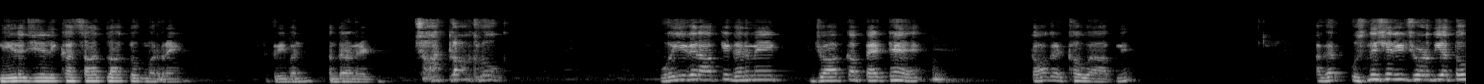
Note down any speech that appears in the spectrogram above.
नीरज जी ने लिखा, सात लाख लोग मर रहे हैं, तकरीबन पंद्रह मिनट सात लाख लोग! वही अगर आपके घर में जो आपका पेट है डॉग रखा हुआ है आपने अगर उसने शरीर छोड़ दिया तो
